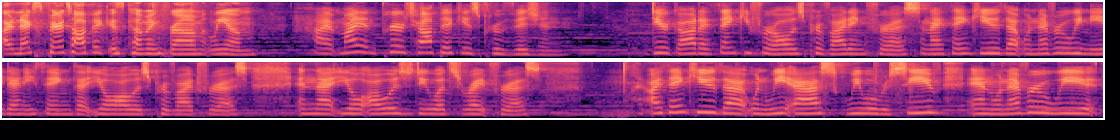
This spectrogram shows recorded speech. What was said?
Our next prayer topic is coming from Liam. Hi, my prayer topic is provision. Dear God, I thank you for always providing for us, and I thank you that whenever we need anything, that you'll always provide for us, and that you'll always do what's right for us. I thank you that when we ask, we will receive, and whenever we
